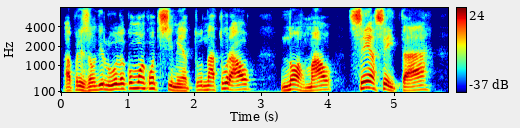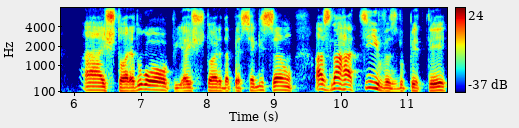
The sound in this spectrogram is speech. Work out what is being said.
a prisão de Lula como um acontecimento natural, normal, sem aceitar a história do golpe, a história da perseguição, as narrativas do PT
